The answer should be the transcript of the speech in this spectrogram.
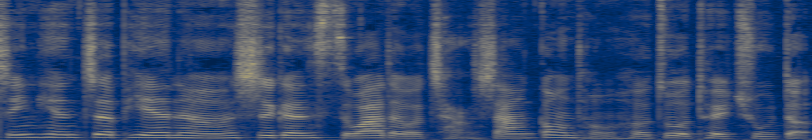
今天这篇呢是跟 Swaddle 厂商共同合作推出的，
